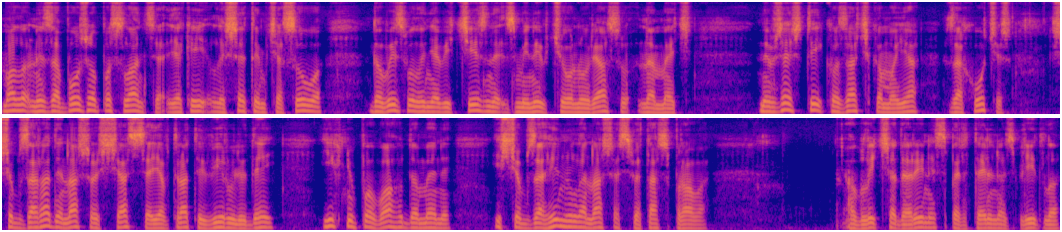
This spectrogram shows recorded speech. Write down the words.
мало не за Божого посланця, який лише тимчасово до визволення вітчизни змінив чорну рясу на меч. Невже ж ти, козачка моя, захочеш, щоб заради нашого щастя я втратив віру людей, їхню повагу до мене і щоб загинула наша свята справа? Обличчя Дарини смертельно зблідло,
